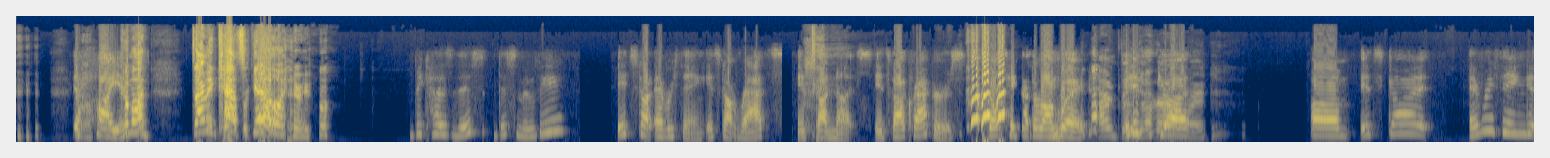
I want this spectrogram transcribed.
The Go. highest. Come on, Diamond Castle, get out of the way. Because this this movie, it's got everything. It's got rats. It's got nuts. It's got crackers. Don't take that the wrong way. I'm taking It's it the got- wrong way. Um, it's got everything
